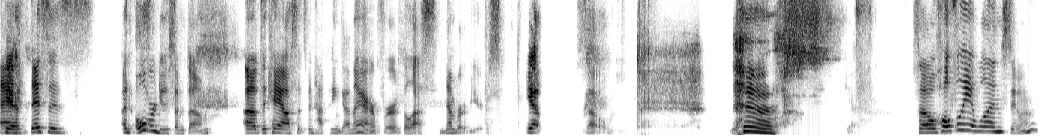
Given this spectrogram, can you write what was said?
And Yeah. this is an overdue symptom of the chaos that's been happening down there for the last number of years. Yeah. So, yes. So hopefully it will end soon.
